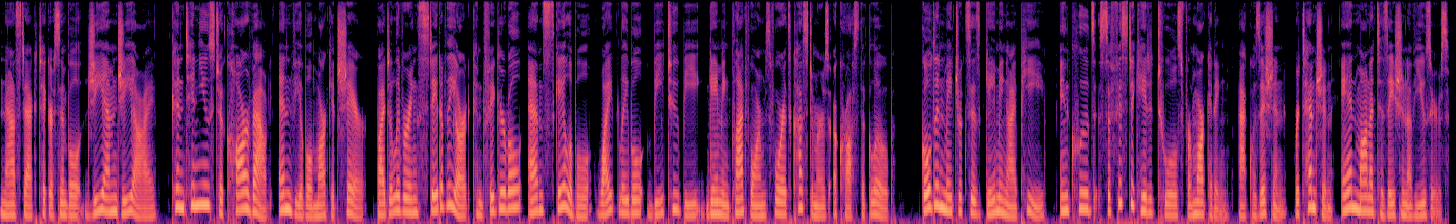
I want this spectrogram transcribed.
NASDAQ ticker symbol GMGI, continues to carve out enviable market share by delivering state of the art configurable and scalable white label B2B gaming platforms for its customers across the globe. Golden Matrix's gaming IP includes sophisticated tools for marketing, acquisition, retention, and monetization of users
